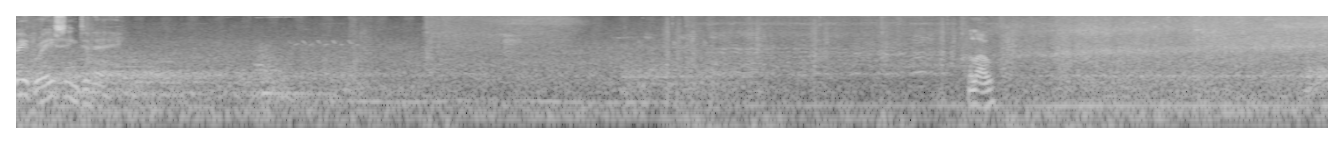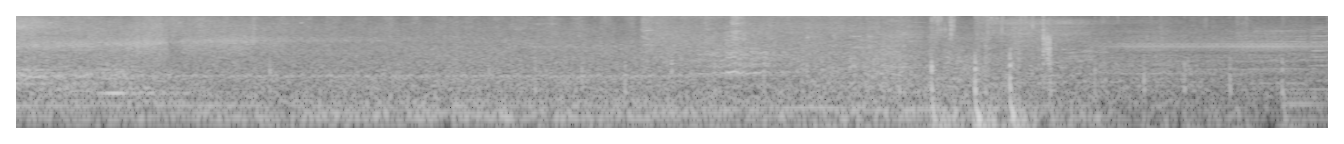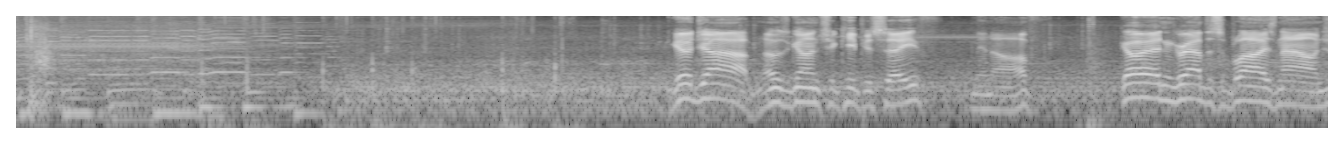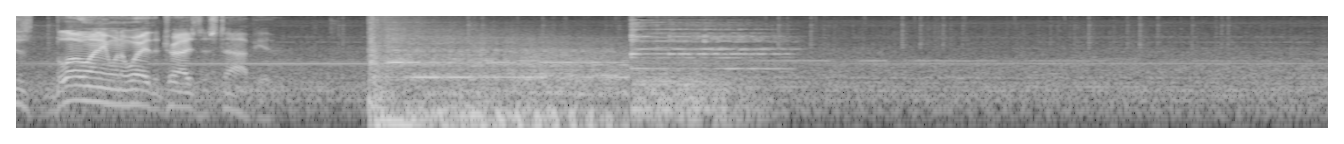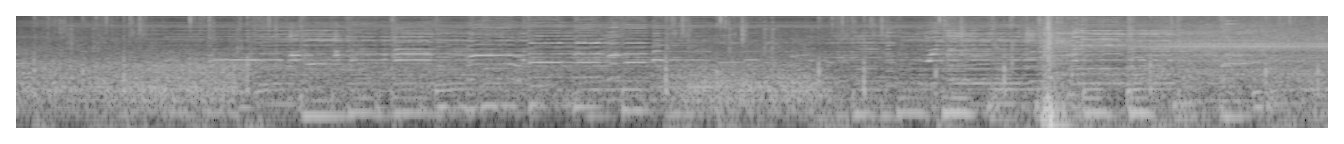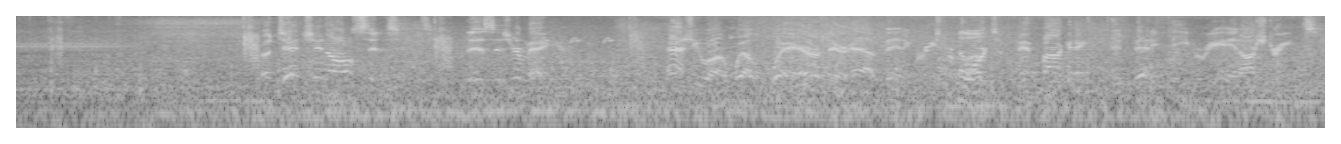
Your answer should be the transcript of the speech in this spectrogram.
great racing today. Hello? Good job. Those guns should keep you safe. Enough. Go ahead and grab the supplies now and just blow anyone away that tries to stop you. Been increased reports of pickpocketing and petty thievery in our streets.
